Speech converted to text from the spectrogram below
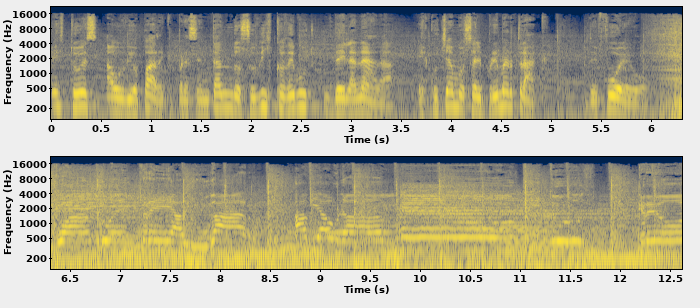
Esto es Audiopark presentando su disco debut de la nada. Escuchamos el primer track, De Fuego. Cuando entré al lugar había una multitud, creo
